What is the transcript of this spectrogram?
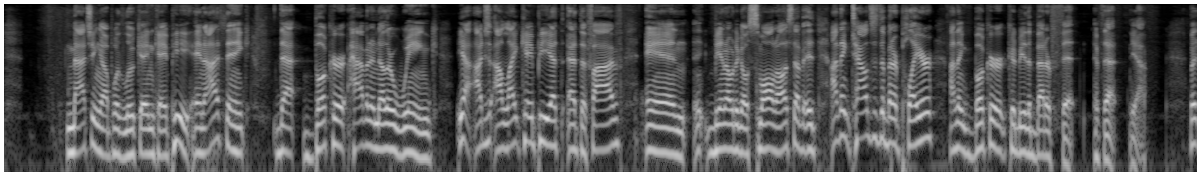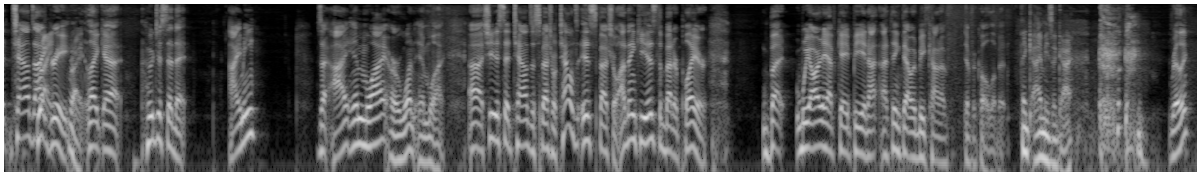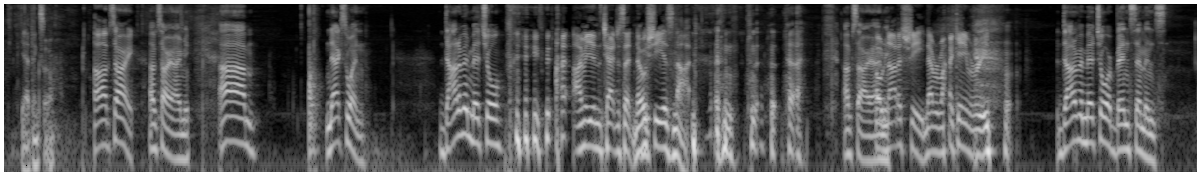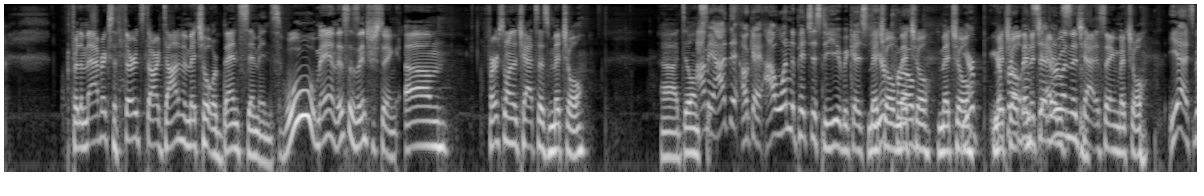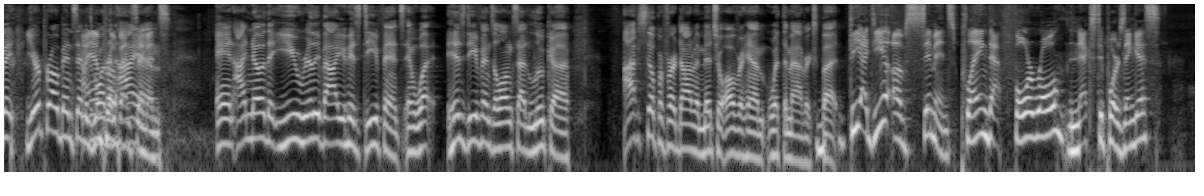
matching up with Luka and KP, and I think that Booker having another wing. Yeah, I just I like KP at at the five and being able to go small and all that stuff. It, I think Towns is the better player. I think Booker could be the better fit if that. Yeah, but Towns, I Right, agree. right. Like, uh, who just said that? Imy. Is that I M Y or one M Y? Uh, she just said Towns is special. Towns is special. I think he is the better player, but we already have KP, and I, I think that would be kind of difficult a little bit. I think Imy's a guy. Really? Yeah, I think so. Oh, I'm sorry. I'm sorry, Amy. Um, next one. Donovan Mitchell. I mean, in the chat just said, no, she is not. I'm sorry. oh, Amy. not a she. Never mind. I can't even read. Donovan Mitchell or Ben Simmons. For the Mavericks, the third star, Donovan Mitchell or Ben Simmons. Woo, man, this is interesting. Um, first one in the chat says Mitchell. Uh, Dylan. I mean, I think okay. I wanted to pitch this to you because Mitchell, pro, Mitchell, Mitchell, you're- you're Mitchell. pro Ben in the chat, everyone in the chat is saying Mitchell. Yes, but you're pro Ben Simmons more pro than Ben I Simmons. am, and I know that you really value his defense and what his defense alongside Luka. I still prefer Donovan Mitchell over him with the Mavericks, but The idea of Simmons playing that four role next to Porzingis,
